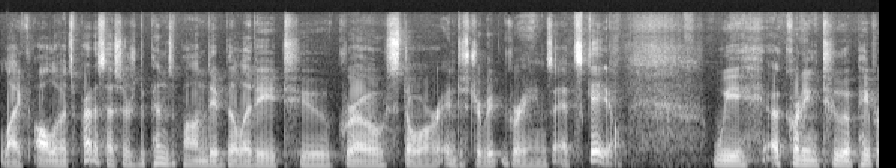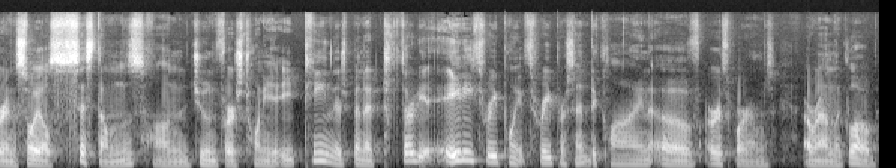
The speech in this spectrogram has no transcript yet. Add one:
like all of its predecessors, depends upon the ability to grow, store, and distribute grains at scale. We, according to a paper in Soil Systems on June 1st, 2018, there's been a 83.3% decline of earthworms around the globe.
